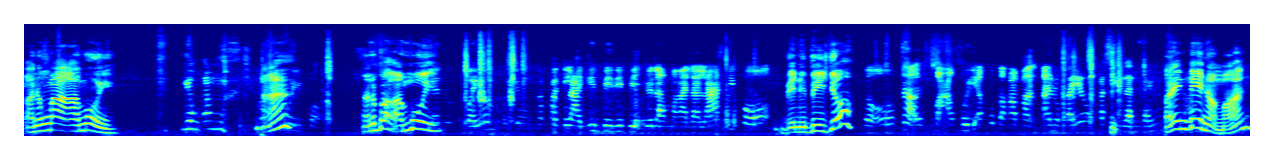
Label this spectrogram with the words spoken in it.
Anong maamoy? Yung amoy. Ha? Ano bang amoy? Ganun ba yun? Yung kapag lagi binibidyo ng mga lalaki po. Binibidyo? Oo, ta- maamoy ako. Baka mag, ano kayo, kasilan kayo. Ay, hindi naman.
